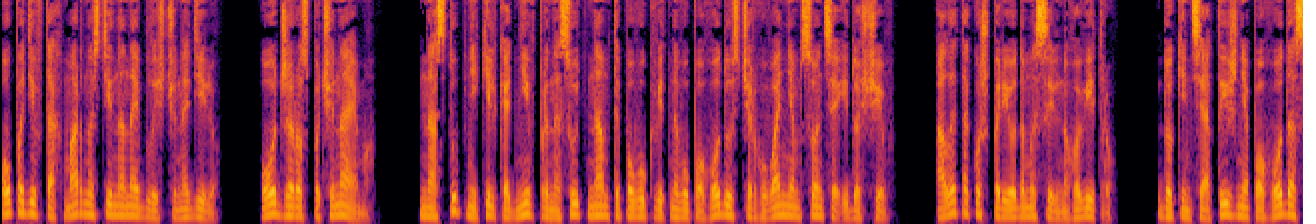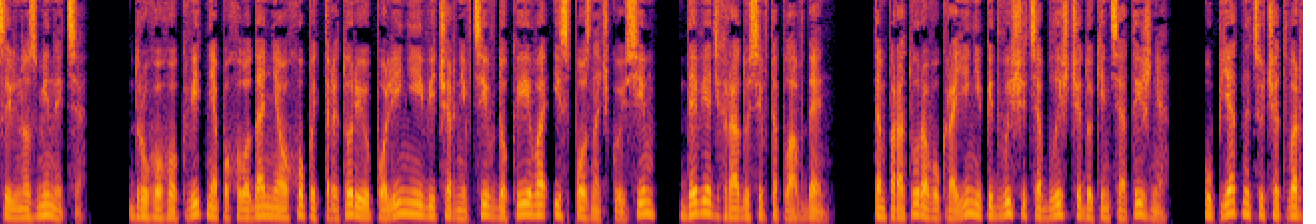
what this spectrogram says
опадів та хмарності на найближчу неділю. Отже, розпочинаємо. Наступні кілька днів принесуть нам типову квітневу погоду з чергуванням сонця і дощів, але також періодами сильного вітру. До кінця тижня погода сильно зміниться. 2 квітня похолодання охопить територію по лінії від Чернівців до Києва із позначкою 7-9 градусів тепла в день. Температура в Україні підвищиться ближче до кінця тижня. У п'ятницю 4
